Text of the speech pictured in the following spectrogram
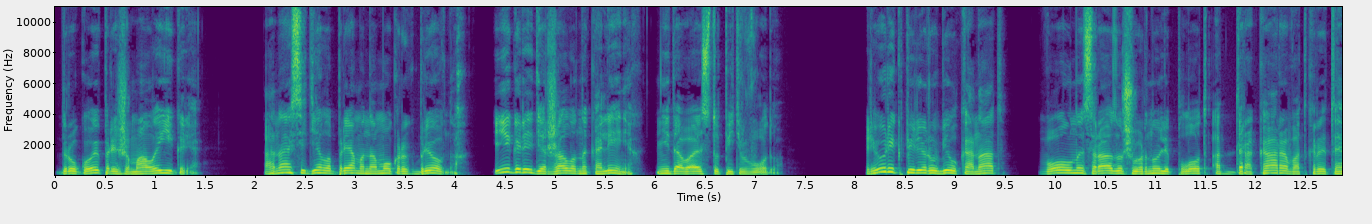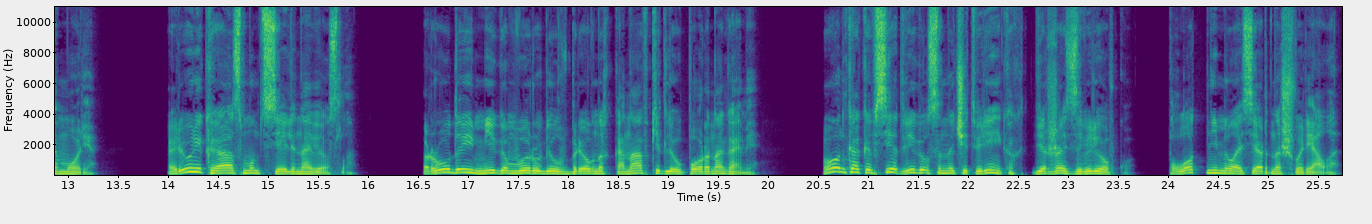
другой прижимала Игоря. Она сидела прямо на мокрых бревнах, Игоря держала на коленях, не давая ступить в воду. Рюрик перерубил канат, волны сразу швырнули плот от дракара в открытое море. Рюрик и Асмунд сели на весла. Рудой мигом вырубил в бревнах канавки для упора ногами. Он, как и все, двигался на четвереньках, держась за веревку. Плот немилосердно швыряло.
